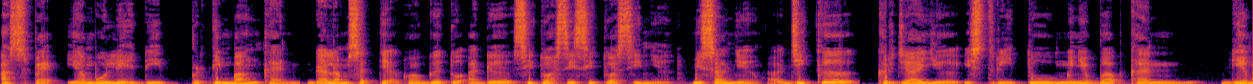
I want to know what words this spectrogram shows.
aspek yang boleh dipertimbangkan. Dalam setiap keluarga itu ada situasi-situasinya. Misalnya, jika kerjaya isteri itu menyebabkan dia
